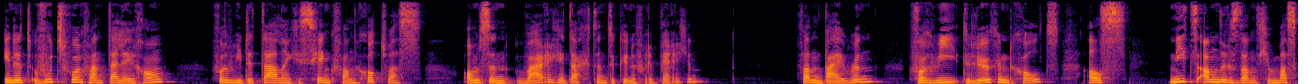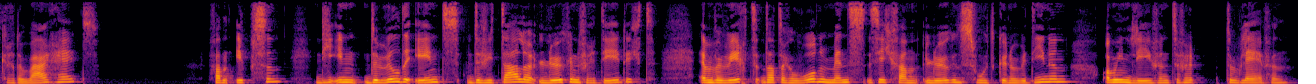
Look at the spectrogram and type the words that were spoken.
In het voetspoor van Talleyrand, voor wie de taal een geschenk van God was om zijn ware gedachten te kunnen verbergen, van Byron, voor wie de leugen gold als niets anders dan gemaskerde waarheid, van Ibsen, die in De Wilde Eend de vitale leugen verdedigt en beweert dat de gewone mens zich van leugens moet kunnen bedienen om in leven te, blijven.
